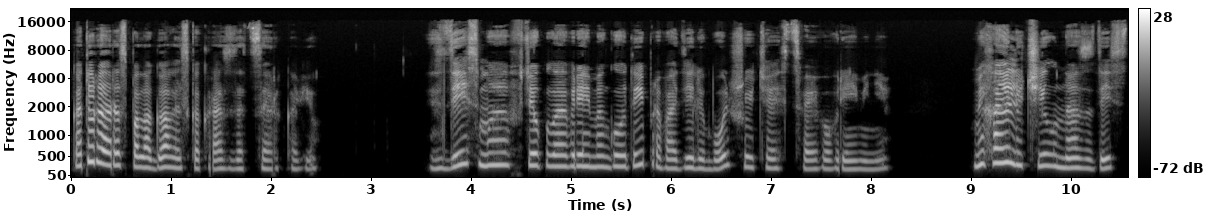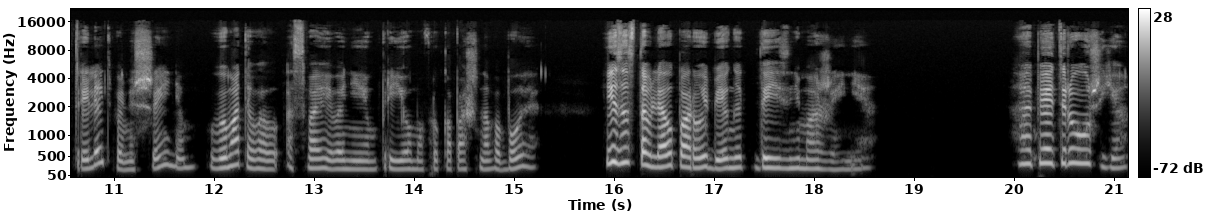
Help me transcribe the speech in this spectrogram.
которое располагалось как раз за церковью. Здесь мы в теплое время года и проводили большую часть своего времени. Михаил учил нас здесь стрелять по мишеням, выматывал осваиванием приемов рукопашного боя, и заставлял порой бегать до изнеможения. «Опять ружья?»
